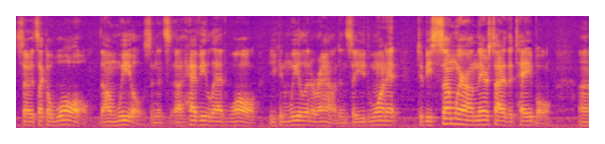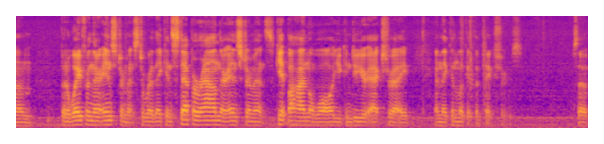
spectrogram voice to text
So it's like a wall on wheels, and it's a heavy lead wall. You can wheel it around, and so you'd want it to be somewhere on their side of the table, um, but away from their instruments to where they can step around their instruments, get behind the wall, you can do your x-ray, and they can look at the pictures. So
